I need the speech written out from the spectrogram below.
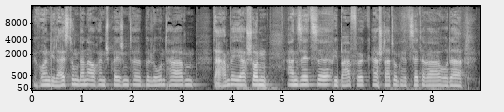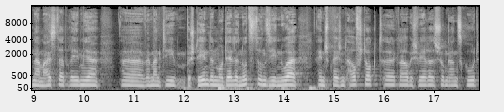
wir wollen die Leistung dann auch entsprechend äh, belohnt haben. Da haben wir ja schon Ansätze wie BAföG, Erstattung etc. oder eine Meisterprämie. Äh, wenn man die bestehenden Modelle nutzt und sie nur entsprechend aufstockt, äh, glaube ich, wäre es schon ganz gut.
